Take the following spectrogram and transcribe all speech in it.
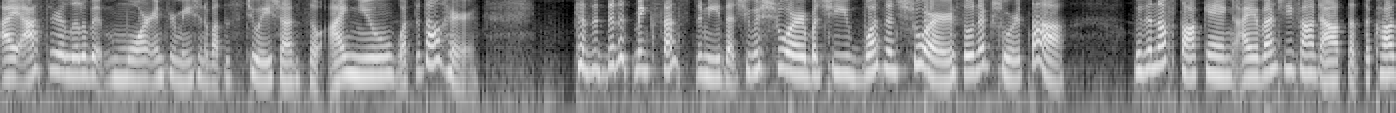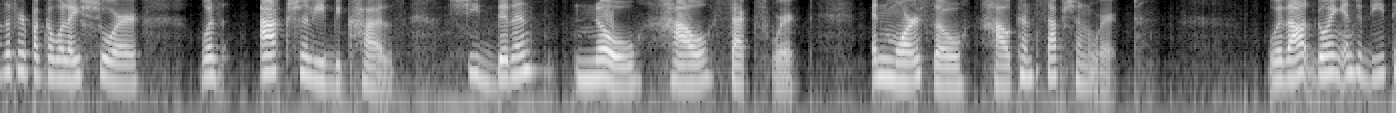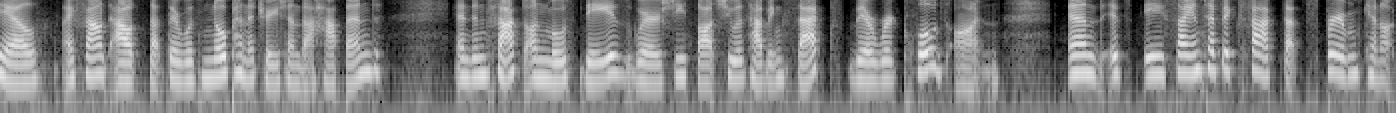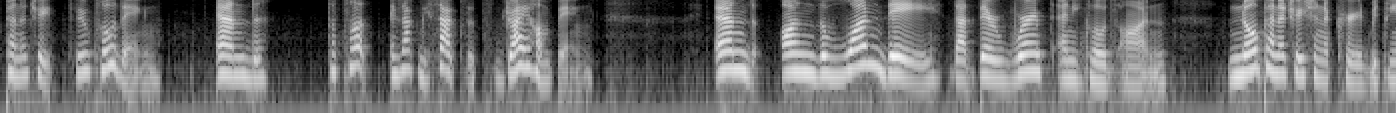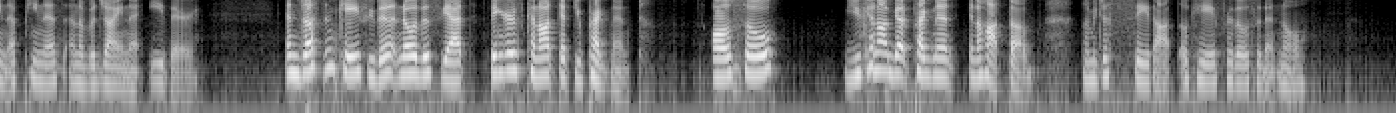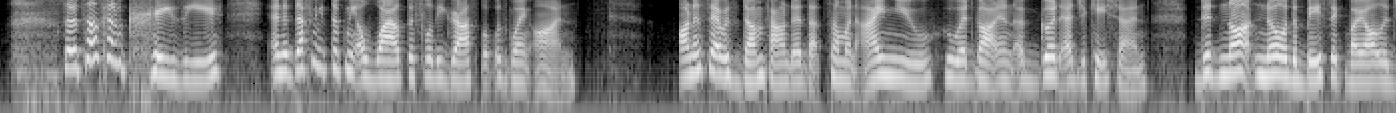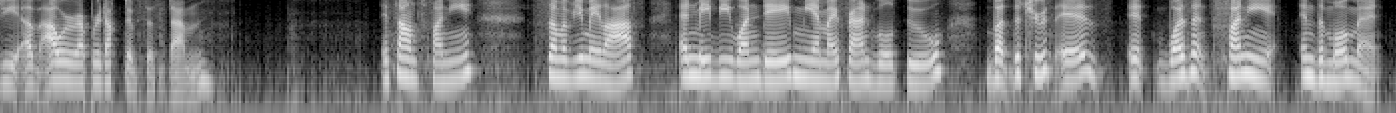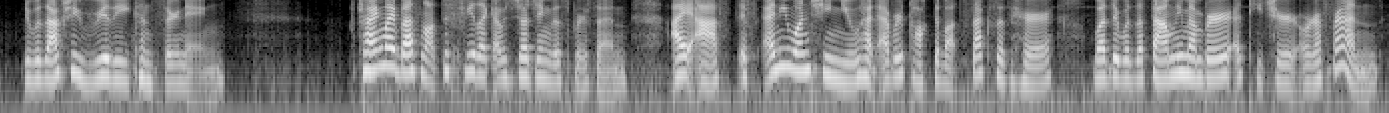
I asked her a little bit more information about the situation so I knew what to tell her. Because it didn't make sense to me that she was sure, but she wasn't sure, so nag-sure ta. With enough talking, I eventually found out that the cause of her pagkawalay sure was actually because she didn't know how sex worked and more so how conception worked. Without going into detail, I found out that there was no penetration that happened. And in fact, on most days where she thought she was having sex, there were clothes on. And it's a scientific fact that sperm cannot penetrate through clothing. And that's not exactly sex, it's dry humping. And on the one day that there weren't any clothes on, no penetration occurred between a penis and a vagina either. And just in case you didn't know this yet, fingers cannot get you pregnant. Also, you cannot get pregnant in a hot tub. Let me just say that, okay, for those who didn't know. So it sounds kind of crazy, and it definitely took me a while to fully grasp what was going on. Honestly, I was dumbfounded that someone I knew who had gotten a good education did not know the basic biology of our reproductive system. It sounds funny. Some of you may laugh, and maybe one day me and my friend will too. But the truth is, it wasn't funny in the moment. It was actually really concerning. Trying my best not to feel like I was judging this person, I asked if anyone she knew had ever talked about sex with her, whether it was a family member, a teacher, or a friend.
